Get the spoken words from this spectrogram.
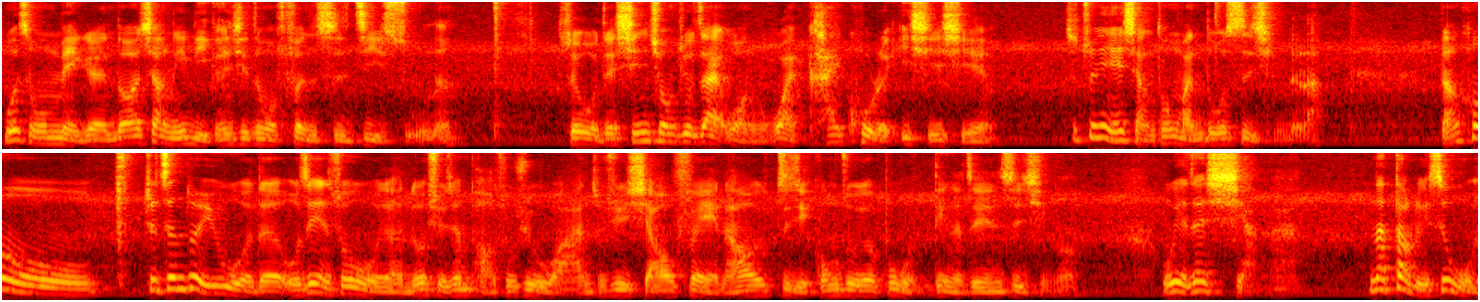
为什么每个人都要像你李根熙这么愤世嫉俗呢？所以我的心胸就在往外开阔了一些些。就最近也想通蛮多事情的啦。然后就针对于我的，我之前说我的很多学生跑出去玩、出去消费，然后自己工作又不稳定的这件事情哦，我也在想啊，那到底是我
